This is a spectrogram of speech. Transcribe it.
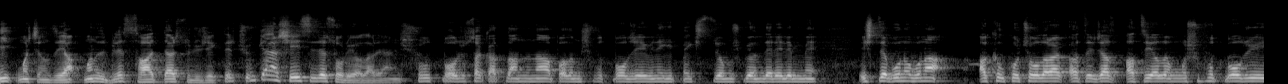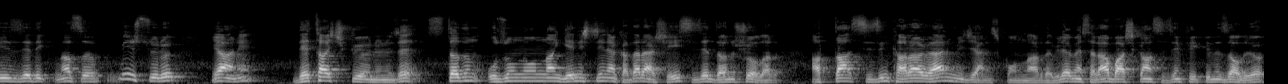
ilk maçınızı yapmanız bile saatler sürecektir. Çünkü her şeyi size soruyorlar yani. Şu futbolcu sakatlandı ne yapalım, şu futbolcu evine gitmek istiyormuş gönderelim mi? İşte bunu buna akıl koçu olarak atacağız, atayalım mı? Şu futbolcuyu izledik nasıl? Bir sürü yani detay çıkıyor önünüze. Stadın uzunluğundan genişliğine kadar her şeyi size danışıyorlar. Hatta sizin karar vermeyeceğiniz konularda bile mesela başkan sizin fikrinizi alıyor.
